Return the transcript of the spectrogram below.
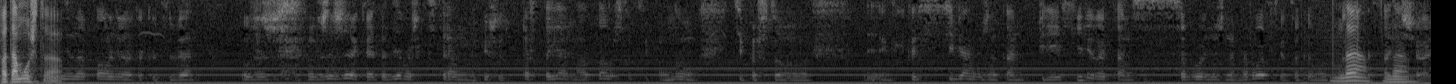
Потому что... Мне напомнило, как у тебя в ЖЖ, какая-то девушка странно пишет постоянно о том, что типа, ну, типа, что э, как-то себя нужно там пересиливать, там с собой нужно бороться, и только вот Да, да. человеком,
